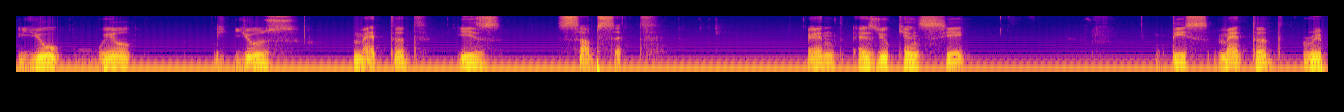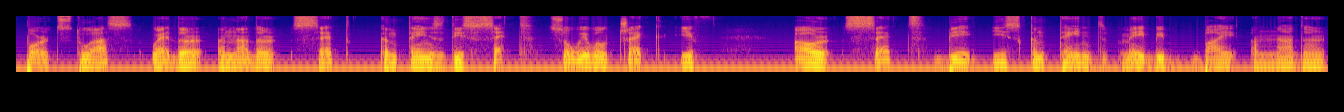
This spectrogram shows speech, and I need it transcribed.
you will use method is subset. And as you can see, this method reports to us whether another set contains this set. So we will check if our set B is contained maybe by another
